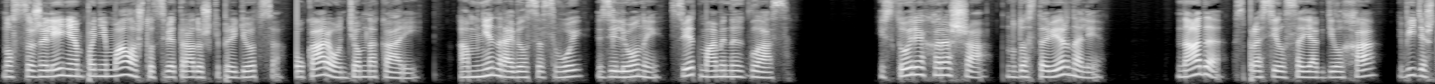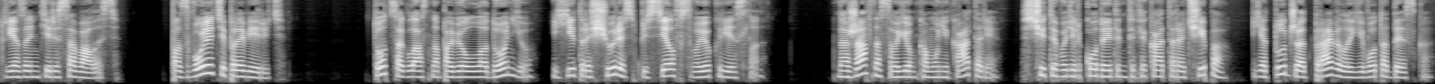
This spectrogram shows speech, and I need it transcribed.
но с сожалением понимала, что цвет радужки придется. У Кары он темно карий а мне нравился свой зеленый цвет маминых глаз. История хороша, но достоверна ли? Надо, спросил Саяк Дилха, видя, что я заинтересовалась. Позволите проверить. Тот согласно повел ладонью и хитро щурясь присел в свое кресло. Нажав на своем коммуникаторе считыватель кода идентификатора чипа, я тут же отправила его Тадеска,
